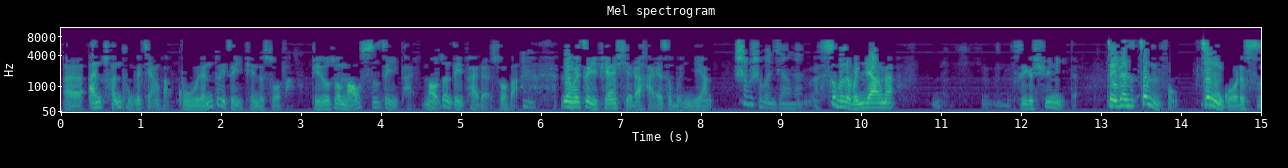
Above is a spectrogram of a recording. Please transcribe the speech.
呃按传统的讲法，古人对这一篇的说法。比如说毛诗这一派、毛盾这一派的说法，认为这一篇写的还是文姜，是不是文姜呢？是不是文姜呢？是一个虚拟的，这篇是正风，郑国的诗，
